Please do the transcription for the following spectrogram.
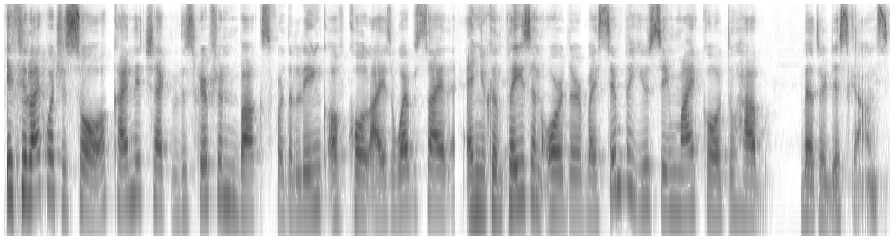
If you like what you saw, kindly check the description box for the link of Coleyes website and you can place an order by simply using my code to have better discounts.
